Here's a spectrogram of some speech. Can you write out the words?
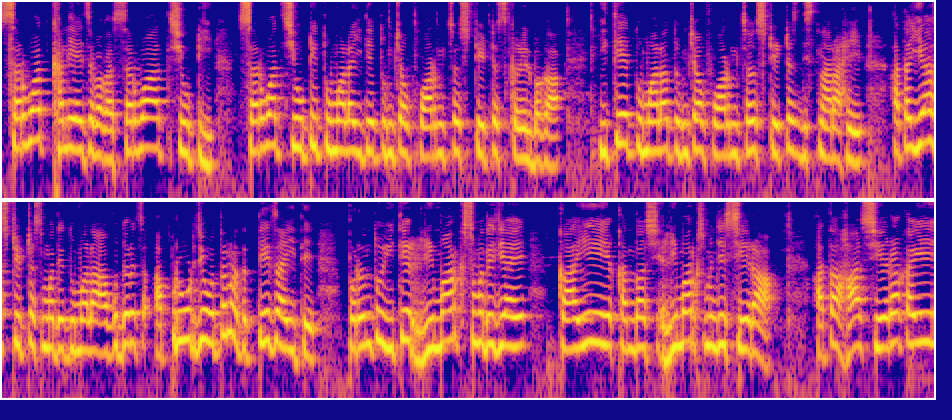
सर्वात खाली यायचं बघा. सर्वात शेवटी सर्वात शेवटी तुम्हाला इथे तुमच्या फॉर्मचं स्टेटस कळेल बघा. इथे तुम्हाला तुमच्या फॉर्मचं स्टेटस दिसणार आहे. आता या स्टेटसमध्ये तुम्हाला अगोदरच अप्रूव्ड जे होतं ना तर तेच आहे इथे. परंतु इथे रिमार्क्समध्ये जे आहे काही एखादा रिमार्क्स म्हणजे शेरा. आता हा शेरा काही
